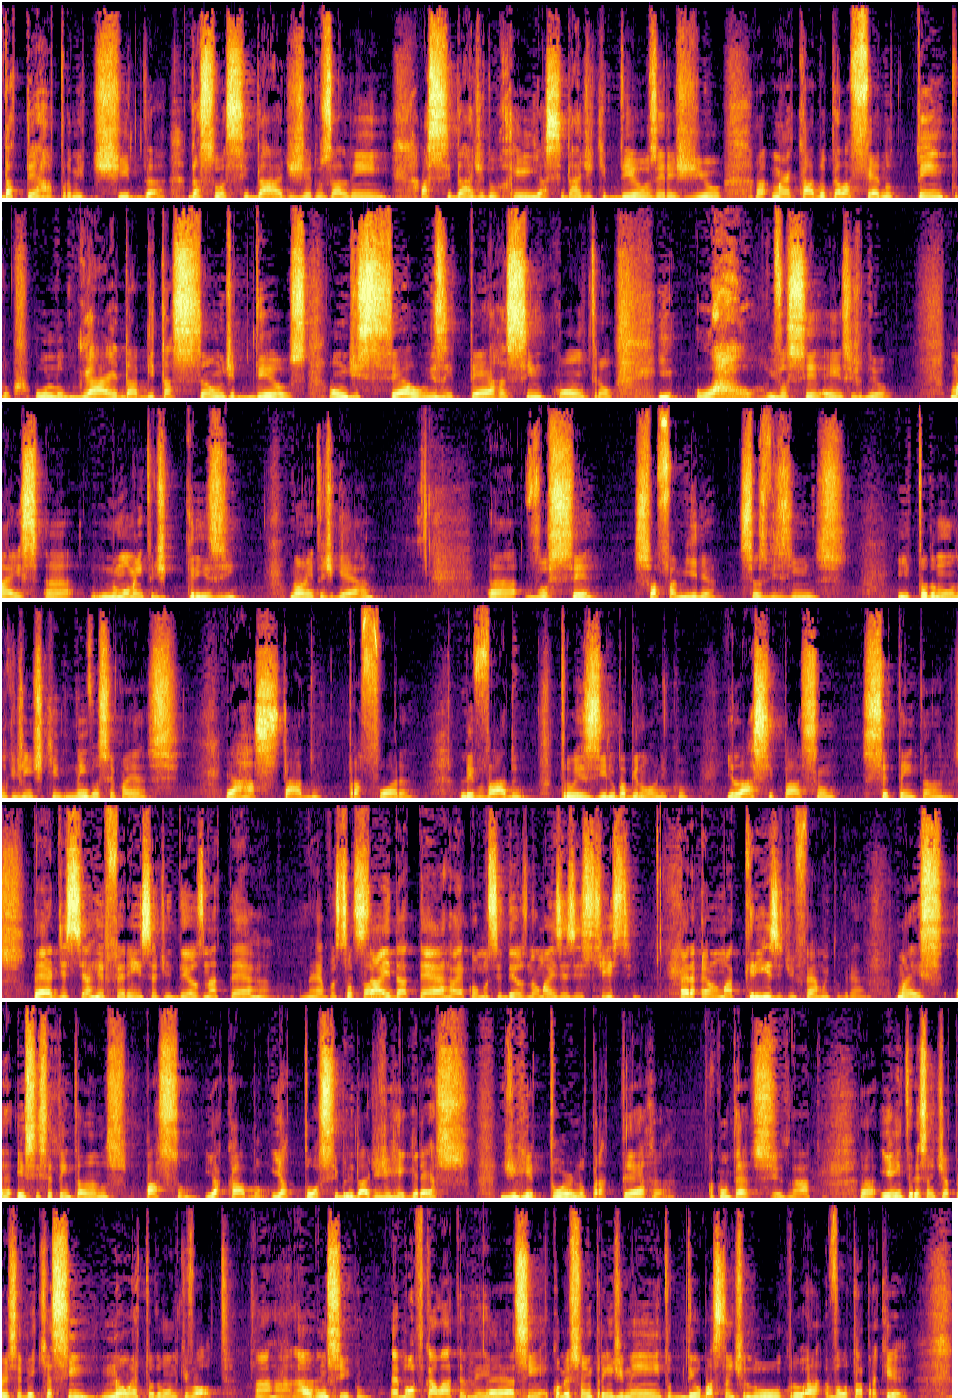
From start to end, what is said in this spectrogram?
da terra prometida, da sua cidade, Jerusalém, a cidade do rei, a cidade que Deus erigiu, ah, marcado pela fé no templo, o lugar da habitação de Deus, onde céus e terra se encontram. E uau! E você é esse judeu mas uh, no momento de crise, no momento de guerra, uh, você, sua família, seus vizinhos e todo mundo, gente que nem você conhece, é arrastado para fora, levado para o exílio babilônico e lá se passam 70 anos. Perde-se a referência de Deus na terra. Né? Você Total. sai da terra, é como se Deus não mais existisse. Era, era uma crise de fé muito grande. Mas é, esses 70 anos passam e acabam. E a possibilidade de regresso, de retorno para a terra, acontece. Exato. Ah, e é interessante já perceber que, assim, não é todo mundo que volta. Aham, Alguns ficam. É bom ficar lá também. É, assim, começou o empreendimento, deu bastante lucro. Ah, voltar para quê?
